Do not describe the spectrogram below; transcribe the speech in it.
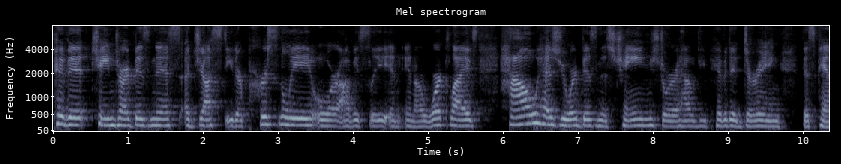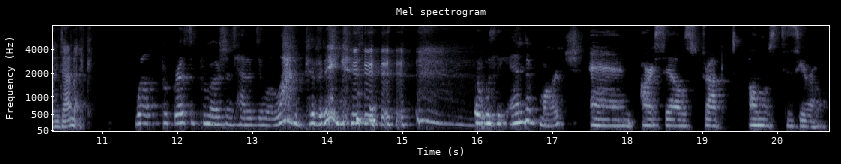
pivot, change our business, adjust either personally or obviously in, in our work lives. How has your business changed or how have you pivoted during this pandemic? Well, Progressive Promotions had to do a lot of pivoting. it was the end of March and our sales dropped almost to zero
